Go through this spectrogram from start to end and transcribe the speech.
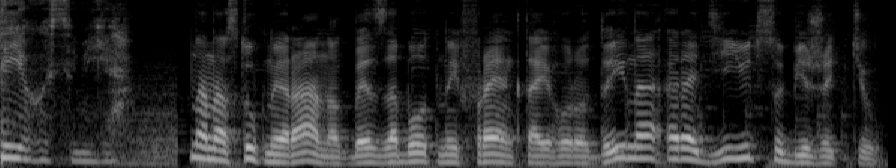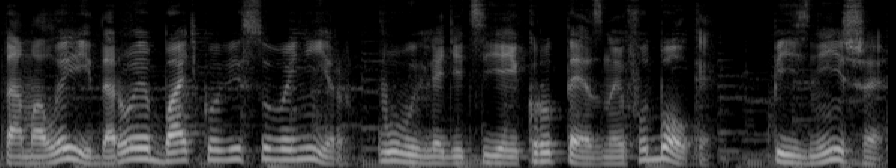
і його сім'я. На наступний ранок беззаботний Френк та його родина радіють собі життю, та малий дарує батькові сувенір у вигляді цієї крутезної футболки. Пізніше,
